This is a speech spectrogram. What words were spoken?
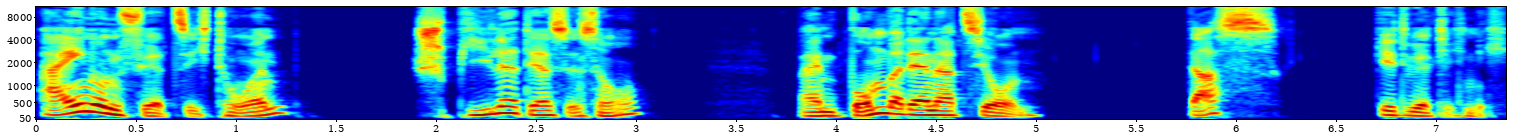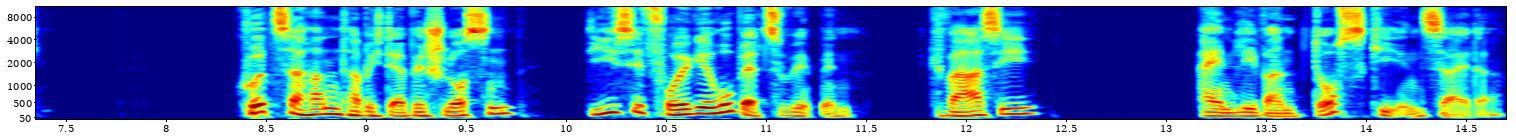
41 Toren, Spieler der Saison beim Bomber der Nation. Das geht wirklich nicht. Kurzerhand habe ich da beschlossen, diese Folge Robert zu widmen. Quasi ein Lewandowski-Insider.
